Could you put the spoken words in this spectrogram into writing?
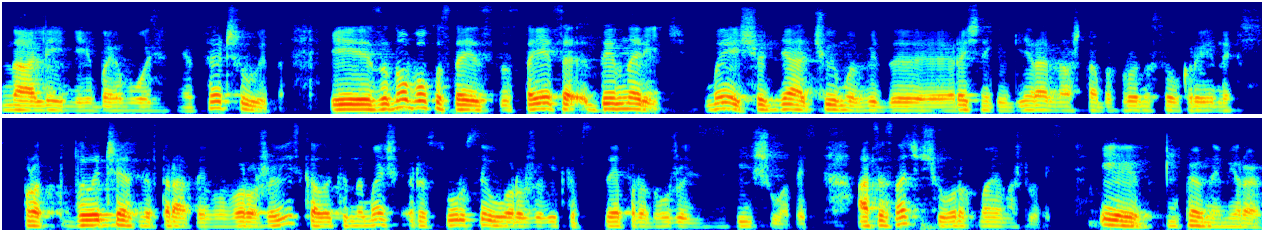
на лінії бойового зіткнення, це очевидно. І з одного боку стає, стається дивна річ. Ми щодня чуємо від е, речників Генерального штабу збройних сил України про величезні втрати ворожого війська, але тим не менш ресурси у ворожого війська все продовжують збільшуватись. А це значить, що ворог має можливість і певною мірою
